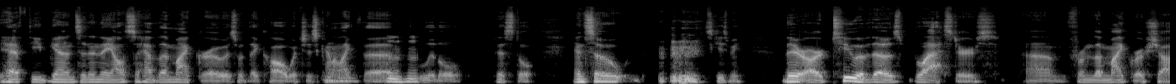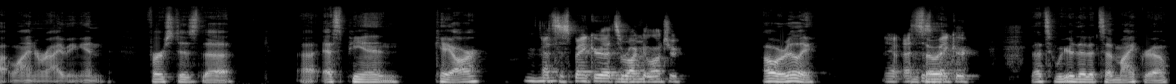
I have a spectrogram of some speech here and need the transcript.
hefty guns. And then they also have the micro, is what they call, which is kind of like the Mhm. little pistol. And so, excuse me, there are two of those blasters um, from the micro shot line arriving. And first is the uh, SPN KR. Mhm. that's a spanker. That's a Mhm. rocket launcher. Oh, really? Yeah, that's So the it- spanker. That's weird that it's a micro.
